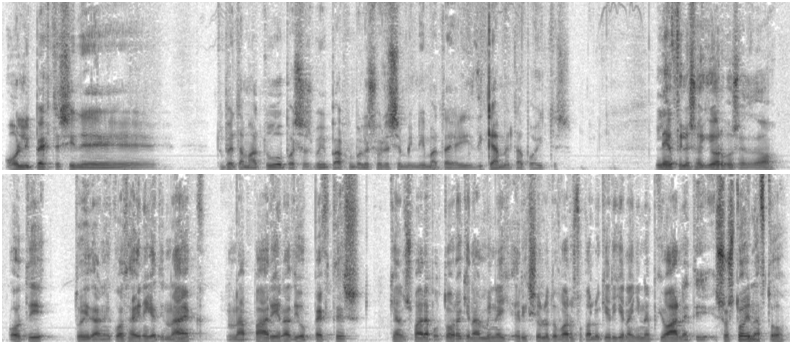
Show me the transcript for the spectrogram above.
όλοι οι παίκτες είναι του πεταματού όπως α πούμε υπάρχουν πολλές φορές σε μηνύματα, ειδικά μετά από ήττε. Λέει ο φίλος ο Γιώργος εδώ ότι το ιδανικό θα είναι για την ΑΕΚ να πάρει ένα-δύο παίκτες και να τους πάρει από τώρα και να μην έχει- ρίξει όλο το βάρος στο καλοκαίρι για να γίνει πιο άνετη. Σωστό είναι αυτό.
